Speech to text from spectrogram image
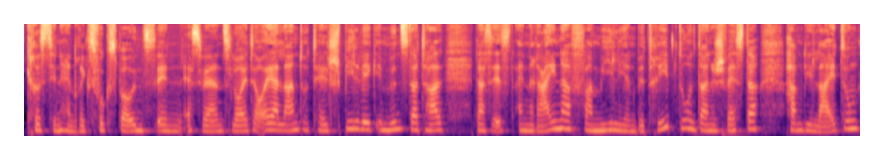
Christine Hendricks-Fuchs bei uns in SWRs Leute. Euer Landhotel Spielweg im Münstertal, das ist ein reiner Familienbetrieb. Du und deine Schwester haben die Leitung.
